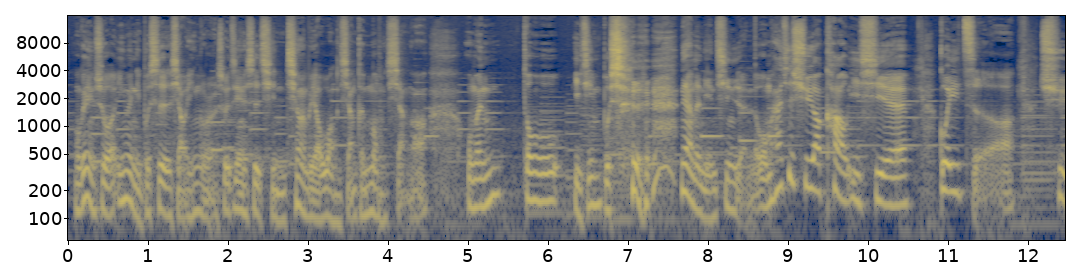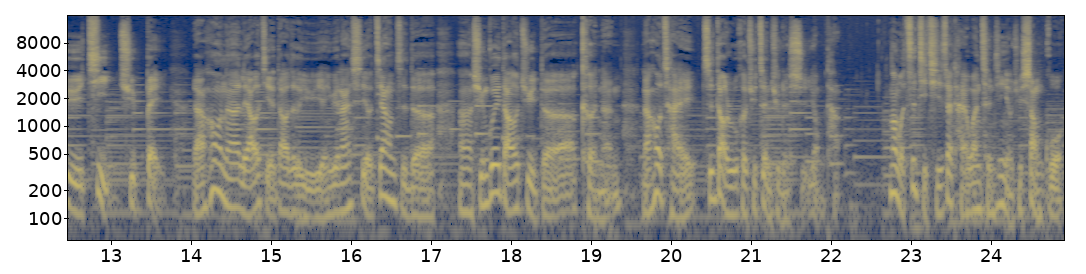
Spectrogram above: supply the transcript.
我跟你说，因为你不是小婴儿，所以这件事情千万不要妄想跟梦想啊！我们都已经不是那样的年轻人了，我们还是需要靠一些规则去记、去背，然后呢，了解到这个语言原来是有这样子的呃循规蹈矩的可能，然后才知道如何去正确的使用它。那我自己其实，在台湾曾经有去上过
